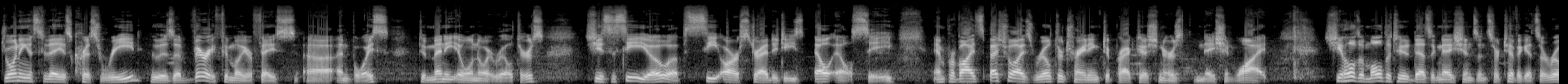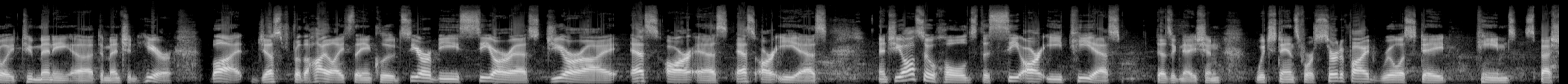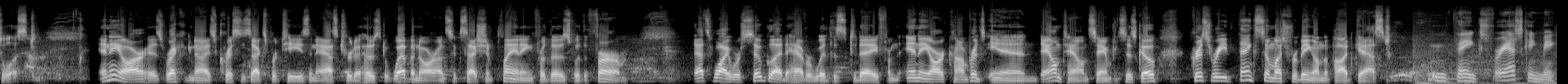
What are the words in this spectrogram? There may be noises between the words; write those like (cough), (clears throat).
Joining us today is Chris Reed, who is a very familiar face uh, and voice to many Illinois realtors. She's the CEO of CR Strategies LLC and provides specialized realtor training to practitioners nationwide. She holds a multitude of designations and certificates, are really too many uh, to mention here, but just for the highlights, they include CRB, CRS, GRI, SRS, SRES, and she also holds the CRETS designation, which stands for Certified Real Estate Teams Specialist. NAR has recognized Chris's expertise and asked her to host a webinar on succession planning for those with the firm. That's why we're so glad to have her with us today from the NAR conference in downtown San Francisco. Chris Reed, thanks so much for being on the podcast. Mm, thanks for asking me.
